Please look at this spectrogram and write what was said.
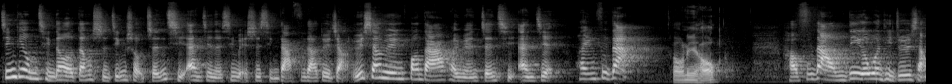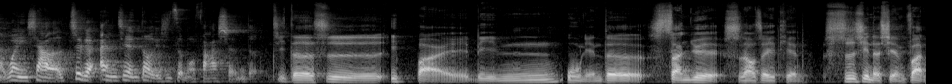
今天我们请到了当时经手整起案件的新北市刑大副大队长于祥云，帮大家还原整起案件。欢迎副大。好，你好。好，福大，我们第一个问题就是想问一下了，这个案件到底是怎么发生的？记得是一百零五年的三月十号这一天，失信的嫌犯。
